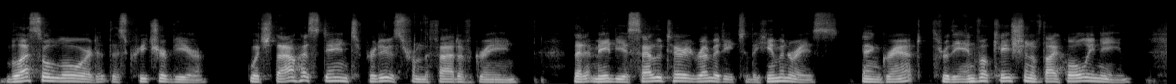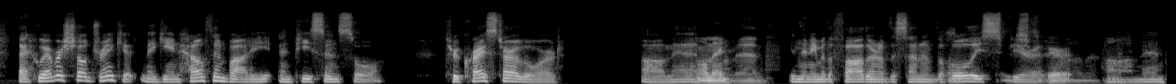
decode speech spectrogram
Bless, O Lord, this creature beer, which thou hast deigned to produce from the fat of grain, that it may be a salutary remedy to the human race and grant through the invocation of thy holy name that whoever shall drink it may gain health in body and peace in soul. Through Christ our Lord. Amen. Amen. Amen. In the name of the Father and of the Son and of the Holy Spirit. Spirit. Amen. Amen.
